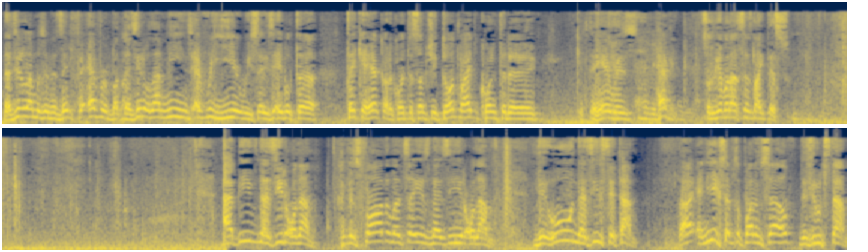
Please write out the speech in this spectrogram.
Nazir Olam was a Nazir forever, but Nazir Olam means every year we say he's able to take a haircut according to some thought, right? According to the, if the hair is heavy. heavy. So the Gemara says like this. Abiv Nazir Olam. If his father, let's say, is Nazir Olam. Vihu Nazir Setam. Right? And he accepts upon himself the Zirut Stam.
